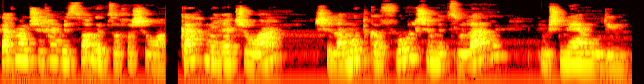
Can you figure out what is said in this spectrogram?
כך ממשיכים לסרוג את סוף השורה. כך נראית שורה של עמוד כפול שמצולב עם שני עמודים.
